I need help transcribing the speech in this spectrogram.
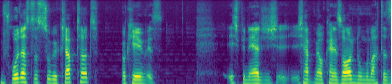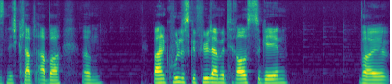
bin froh, dass das so geklappt hat. Okay, ist, ich bin ehrlich, ich, ich habe mir auch keine Sorgen drum gemacht, dass es nicht klappt, aber ähm, war ein cooles Gefühl, damit rauszugehen. Weil,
